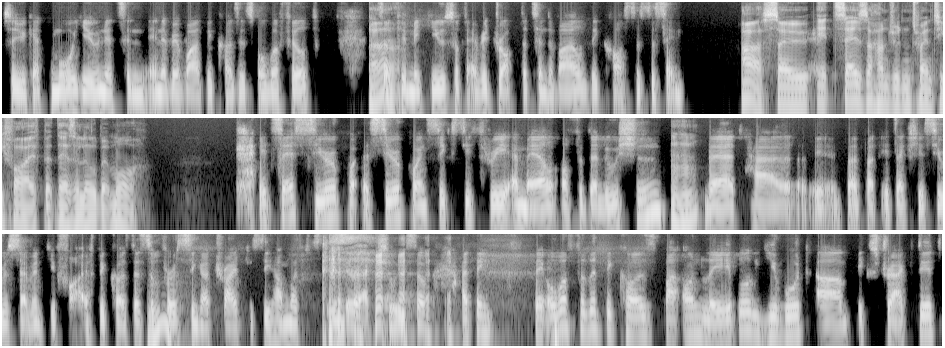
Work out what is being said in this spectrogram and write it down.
So you get more units in, in every vial because it's overfilled. Ah. So if ah. you make use of every drop that's in the vial, the cost is the same. Ah, so it says 125, but there's a little bit more. It says 0, 0.63 ml of a dilution mm-hmm. that has, but, but it's actually 0.75 because that's the mm. first thing I tried to see how much is in there actually. so I think they overfill it because by on label you would um, extract it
